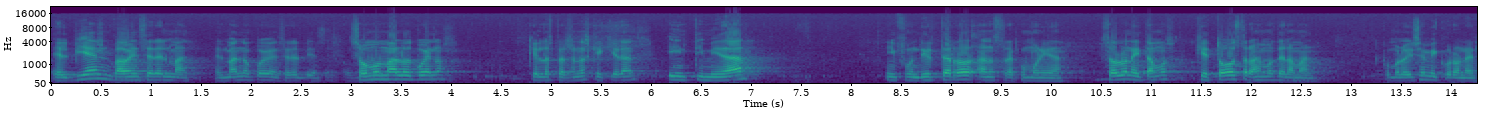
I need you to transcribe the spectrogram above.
El bien va a vencer el mal, el mal no puede vencer el bien. Somos más los buenos que las personas que quieran intimidar, infundir terror a nuestra comunidad. Solo necesitamos que todos trabajemos de la mano, como lo dice mi coronel.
